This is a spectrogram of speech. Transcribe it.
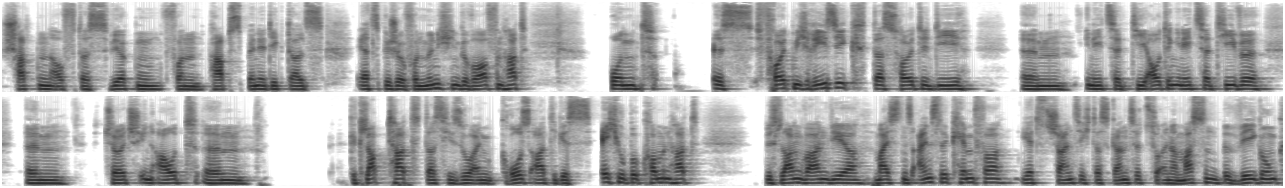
Schatten auf das Wirken von Papst Benedikt als Erzbischof von München geworfen hat. Und es freut mich riesig, dass heute die ähm, Initiative, Outing-Initiative ähm, Church in Out ähm, geklappt hat, dass sie so ein großartiges Echo bekommen hat. Bislang waren wir meistens Einzelkämpfer. Jetzt scheint sich das Ganze zu einer Massenbewegung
